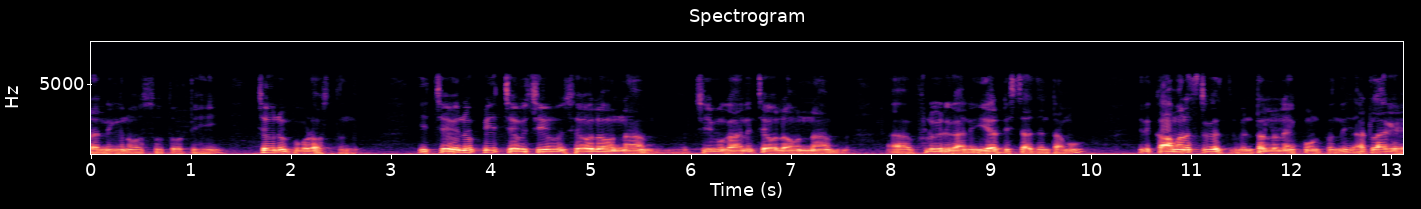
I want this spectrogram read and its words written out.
రన్నింగ్ నోస్ తోటి చెవి నొప్పి కూడా వస్తుంది. ఈ చెవి నొప్పి చెవి చీము చెవిలో ఉన్న చీము కానీ చెవిలో ఉన్న ఫ్లూయిడ్ కానీ ఇయర్ డిశ్చార్జ్ అంటాము. ఇది కామనెస్ట్గా వింటర్లోనే ఎక్కువ ఉంటుంది. అట్లాగే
